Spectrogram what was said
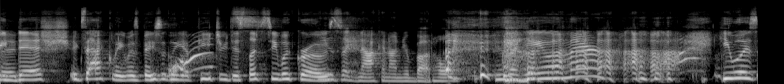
fashioned. dish. Exactly, it was basically a petri dish. Let's see what grows. He's like knocking on your butthole. He's like, "Are you in there?" he was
